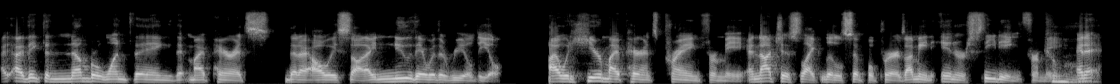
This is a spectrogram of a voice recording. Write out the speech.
I, I think the number one thing that my parents that I always saw, I knew they were the real deal. I would hear my parents praying for me and not just like little simple prayers. I mean, interceding for me. And it,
